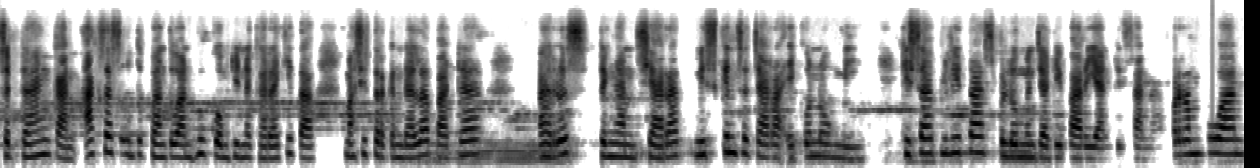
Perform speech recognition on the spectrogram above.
Sedangkan akses untuk bantuan hukum di negara kita masih terkendala pada harus dengan syarat miskin secara ekonomi. Disabilitas belum menjadi varian di sana, perempuan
